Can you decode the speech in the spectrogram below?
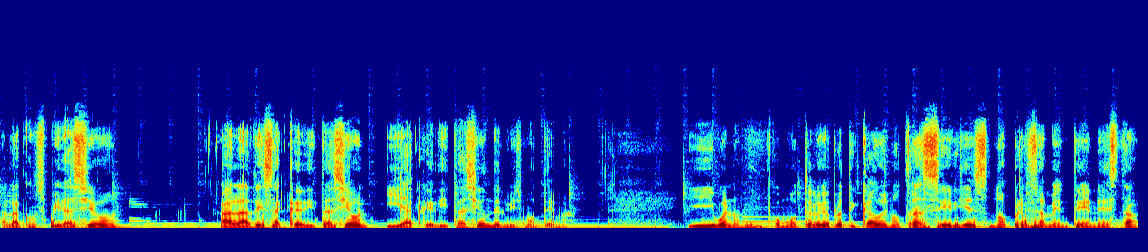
a la conspiración, a la desacreditación y acreditación del mismo tema. Y bueno, como te lo había platicado en otras series, no precisamente en esta,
